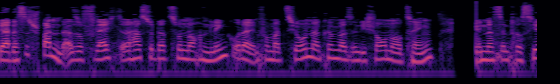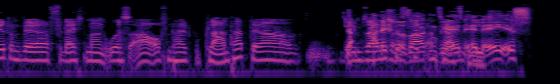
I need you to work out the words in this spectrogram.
Ja, das ist spannend. Also vielleicht äh, hast du dazu noch einen Link oder Informationen, dann können wir es in die Shownotes hängen. Wen das interessiert und wer vielleicht mal einen USA-Aufenthalt geplant hat, der Ja, dem sei kann ich nur sagen, wer in. LA ist,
